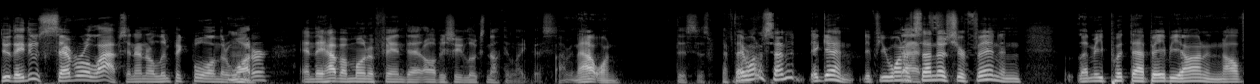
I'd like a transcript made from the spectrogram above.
Dude, they do several laps in an Olympic pool underwater, mm. and they have a monofin that obviously looks nothing like this. I mean, that one. This is If they want to send it again, if you want to send us your fin and let me put that baby on, and I'll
